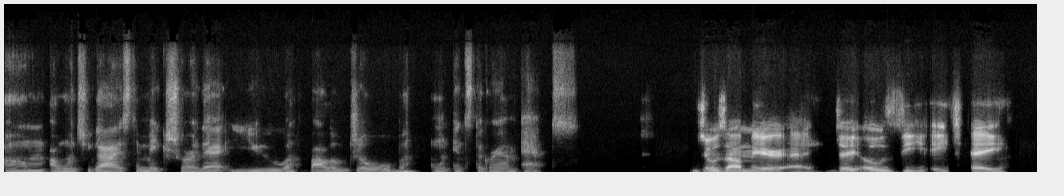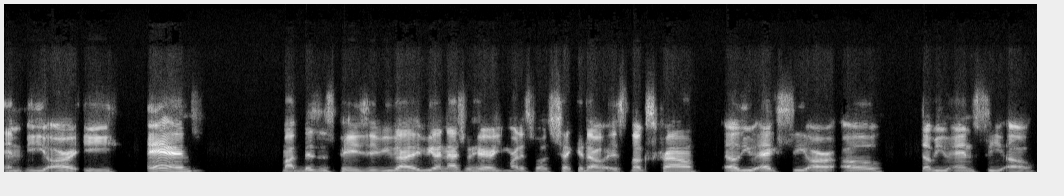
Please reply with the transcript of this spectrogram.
Um, I want you guys to make sure that you follow Job on Instagram at Joe Zalmere at J O Z H A M E R E and my business page. If you got if you got natural hair, you might as well check it out. It's Lux Crown, L U X C R O W N C O.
